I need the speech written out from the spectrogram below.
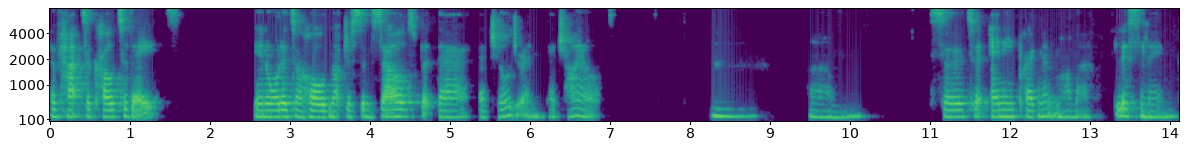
have had to cultivate in order to hold not just themselves, but their, their children, their child. Mm. Um, so, to any pregnant mama listening,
